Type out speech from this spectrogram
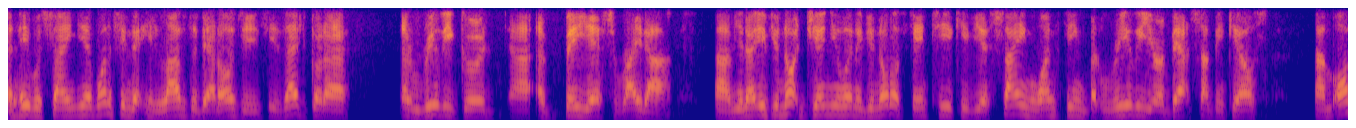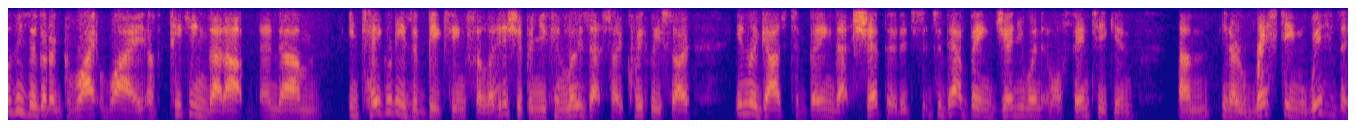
and he was saying, yeah, one thing that he loves about Aussies is they've got a, a really good uh, a BS radar. Um, you know, if you're not genuine, if you're not authentic, if you're saying one thing but really you're about something else, um, Aussies have got a great way of picking that up. And um, integrity is a big thing for leadership, and you can lose that so quickly. So in regards to being that shepherd, it's it's about being genuine and authentic and um, you know resting with the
